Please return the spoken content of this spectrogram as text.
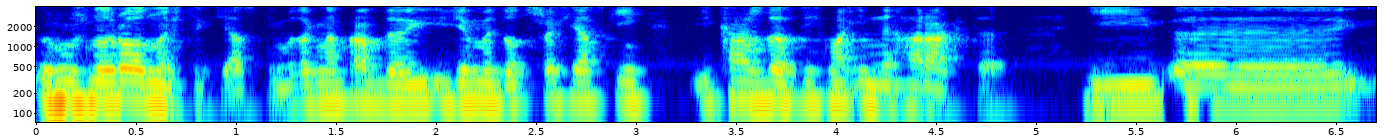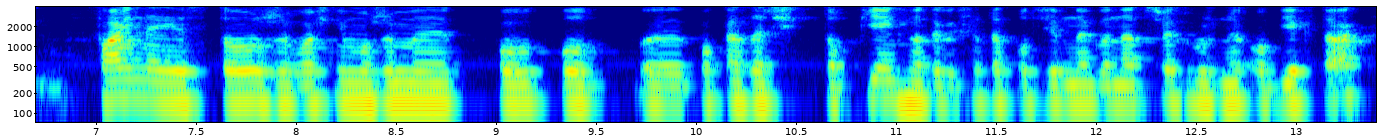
różnorodność tych jaskiń, bo tak naprawdę idziemy do trzech jaskiń i każda z nich ma inny charakter. I e, fajne jest to, że właśnie możemy po, po, e, pokazać to piękno tego świata podziemnego na trzech różnych obiektach.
